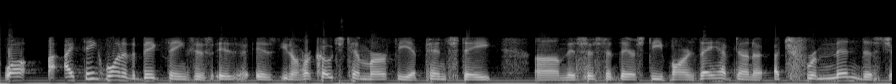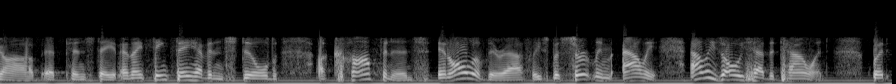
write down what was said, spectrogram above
Well, I think one of the big things is is, is you know her coach Tim Murphy at Penn State, um, the assistant there Steve Barnes. They have done a, a tremendous job at Penn State, and I think they have instilled a confidence in all of their athletes, but certainly Allie. Allie's always had the talent, but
